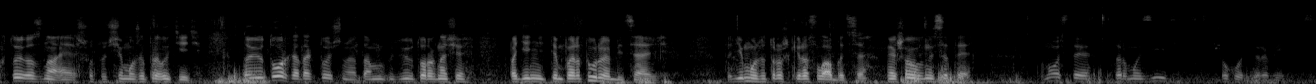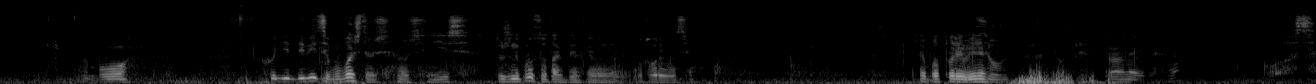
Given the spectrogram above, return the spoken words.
хто його знає, що тут ще може прилетіти. До вівторка так точно, там вівторок наче падіння температури обіцяють. Тоді може трошки розслабитися, якщо ви внесете. Вносьте, тормозіть, що хочете робити. Бо ходіть, дивіться, побачите, ось, ось є. Тут же не просто так дирка утворилася. Треба перевіряти. Маленька, а? Клас.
